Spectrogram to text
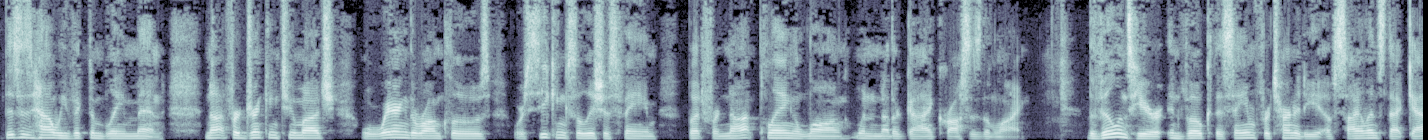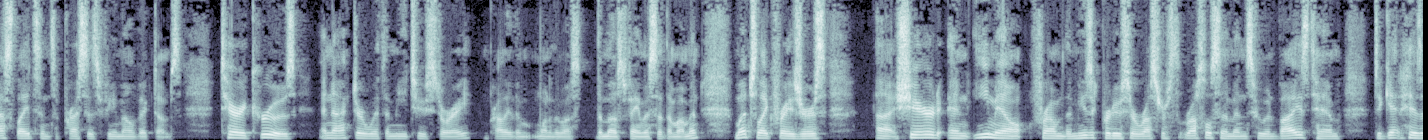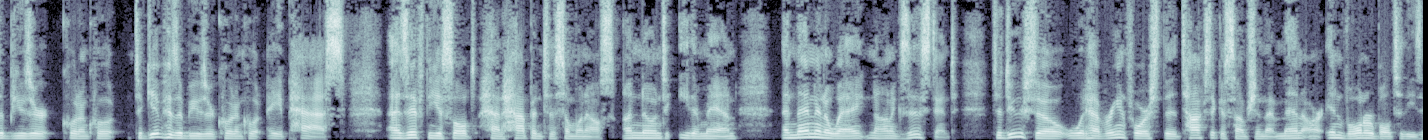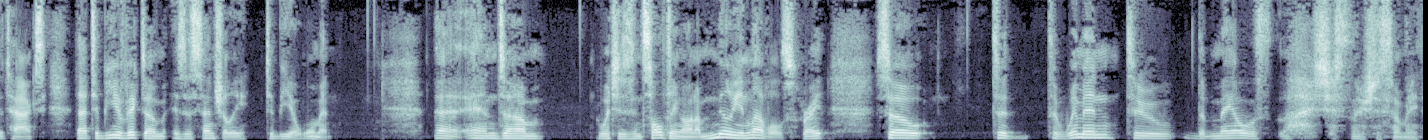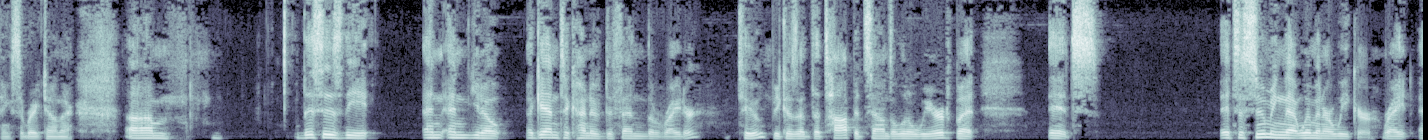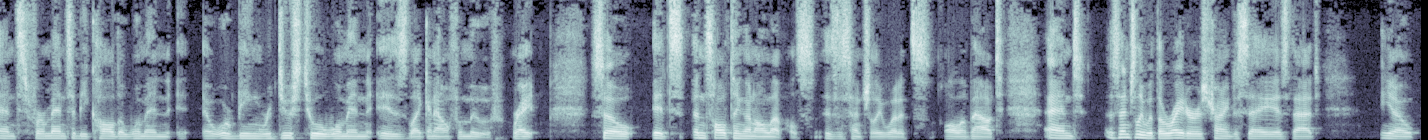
This is how we victim blame men, not for drinking too much or wearing the wrong clothes or seeking salacious fame, but for not playing along when another guy crosses the line. The villains here invoke the same fraternity of silence that gaslights and suppresses female victims. Terry Crews, an actor with a Me Too story, probably the, one of the most the most famous at the moment, much like Fraser's, uh, shared an email from the music producer Russell, Russell Simmons, who advised him to get his abuser, quote unquote, to give his abuser, quote unquote, a pass, as if the assault had happened to someone else, unknown to either man, and then in a way non existent. To do so would have reinforced the toxic assumption that men are invulnerable to these attacks, that to be a victim is essentially to be a woman. Uh, and, um, which is insulting on a million levels, right? So, to to women to the males it's just there's just so many things to break down there. Um this is the and and you know again to kind of defend the writer too because at the top it sounds a little weird but it's it's assuming that women are weaker right? And for men to be called a woman or being reduced to a woman is like an alpha move right? So it's insulting on all levels is essentially what it's all about. And essentially what the writer is trying to say is that you know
